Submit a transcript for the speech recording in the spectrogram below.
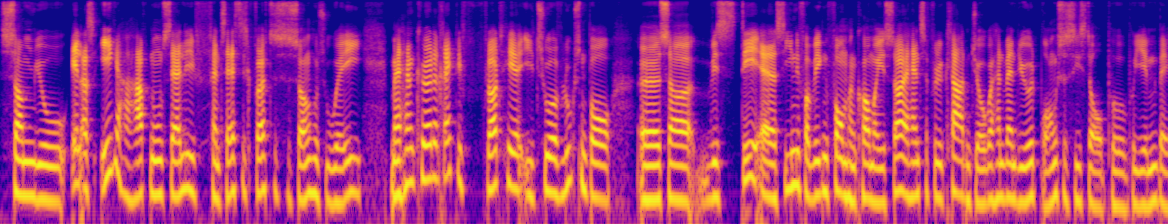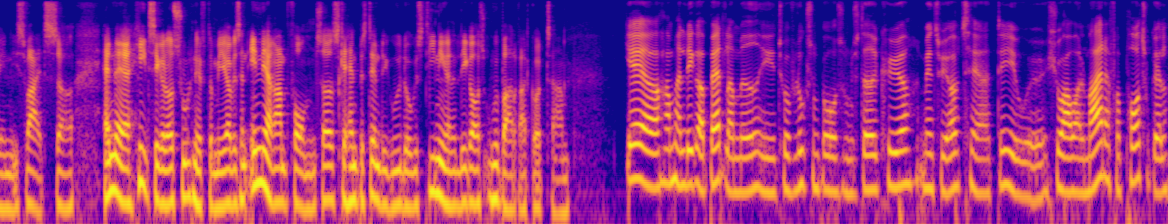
som jo ellers ikke har haft nogen særlig fantastisk første sæson hos UAE, men han kørte rigtig flot her i Tour of Luxembourg, øh, så hvis det er sigende for, hvilken form han kommer i, så er han selvfølgelig klart en joker. Han vandt jo et bronze sidste år på, på hjemmebane i Schweiz, så han er helt sikkert også sulten efter mere, og hvis han endelig har ramt formen, så skal han bestemt ikke udelukke. Stigningerne ligger også umiddelbart ret godt til ham. Ja, og ham han ligger og battler med i Tour of Luxembourg, som jo stadig kører, mens vi optager, det er jo øh, Joao Almeida fra Portugal.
